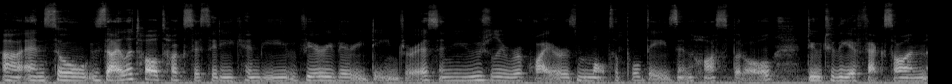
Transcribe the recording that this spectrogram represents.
Uh, and so xylitol toxicity can be very, very dangerous and usually requires multiple days in hospital due to the effects on,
